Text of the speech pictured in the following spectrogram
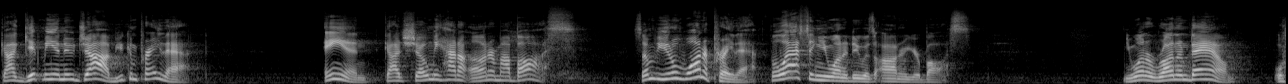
God, get me a new job. You can pray that. And God, show me how to honor my boss. Some of you don't want to pray that. The last thing you want to do is honor your boss. You want to run them down or,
